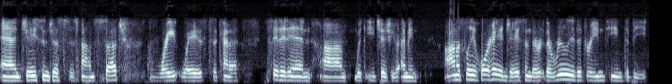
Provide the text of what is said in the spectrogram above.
And Jason just has found such great ways to kind of fit it in um, with each issue. I mean, honestly, Jorge and Jason they're they're really the dream team to beat.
